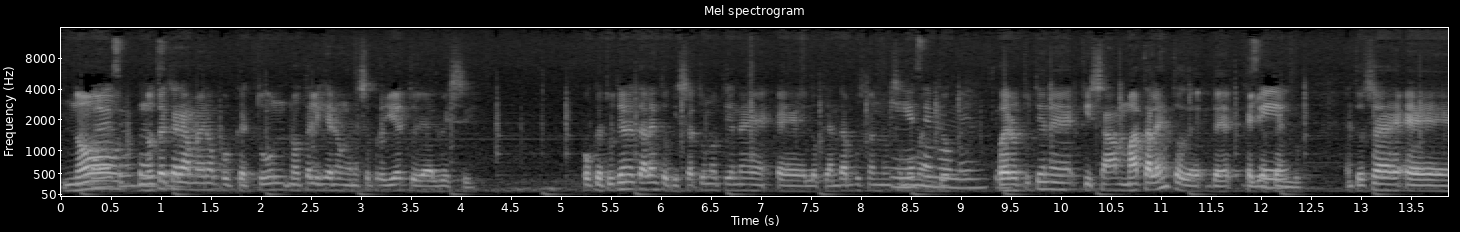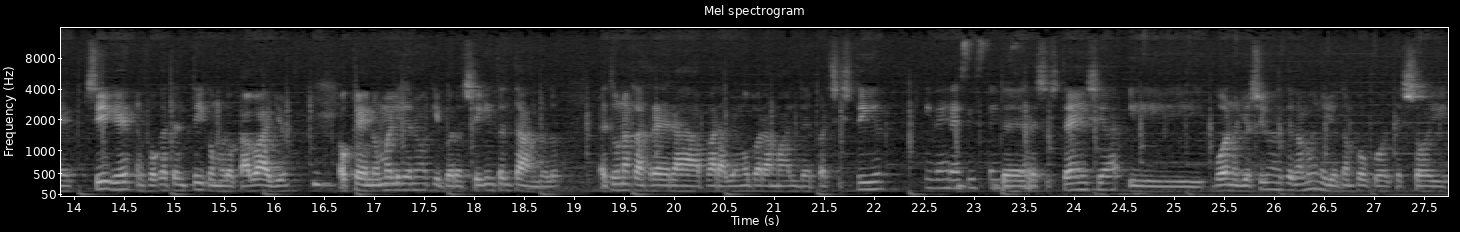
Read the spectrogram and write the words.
No, no te creas menos porque tú no te eligieron en ese proyecto y a Elvis sí. Porque tú tienes talento, quizás tú no tienes eh, lo que andas buscando en, ese, momento, pero tú tienes quizás más talento de, que yo tengo. Entonces, eh, sigue, enfócate en ti como los caballos. Ok, no me eligieron aquí, pero sigue intentándolo. Esta es una carrera para bien o para mal de persistir. Y de resistencia. De resistencia. Y bueno, yo sigo en este camino, yo tampoco es que soy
